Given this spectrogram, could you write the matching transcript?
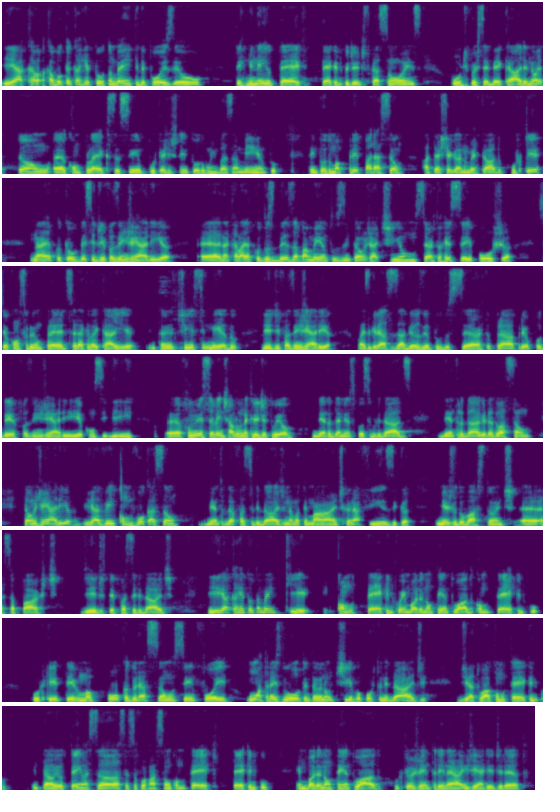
E acabou que acarretou também que depois eu terminei o técnico de edificações, pude perceber que a área não é tão é, complexa assim, porque a gente tem todo um embasamento, tem toda uma preparação até chegar no mercado. Porque na época que eu decidi fazer engenharia, é naquela época dos desabamentos, então já tinha um certo receio. Poxa, se eu construir um prédio, será que vai cair? Então eu tinha esse medo de, de fazer engenharia. Mas graças a Deus deu tudo certo para eu poder fazer engenharia, conseguir. É, fui um excelente aluno, acredito eu, dentro das minhas possibilidades, dentro da graduação. Então, engenharia já veio como vocação dentro da facilidade na matemática, na física, me ajudou bastante é, essa parte de, de ter facilidade. E acarretou também que, como técnico, embora eu não tenha atuado como técnico, porque teve uma pouca duração, assim, foi um atrás do outro, então eu não tive oportunidade de atuar como técnico. Então eu tenho essa, essa formação como tec, técnico, embora eu não tenha atuado, porque eu já entrei na engenharia direto.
